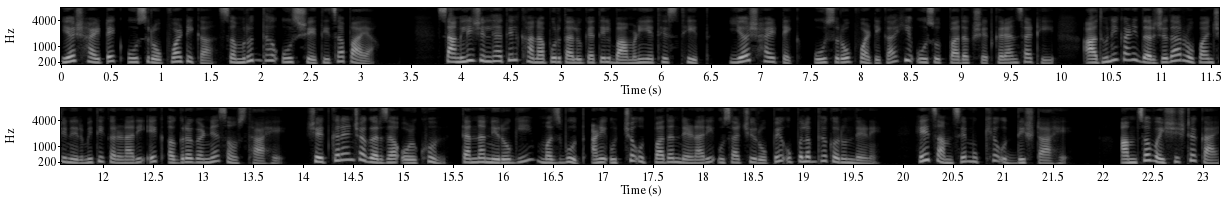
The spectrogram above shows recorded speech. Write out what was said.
यश हायटेक ऊस रोपवाटिका समृद्ध ऊस शेतीचा पाया. सांगली जिल्ह्यातील खानापूर तालुक्यातील बामणी येथे स्थित यश हायटेक ऊस रोपवाटिका ही ऊस उत्पादक शेतकऱ्यांसाठी आधुनिक आणि दर्जेदार रोपांची निर्मिती करणारी एक अग्रगण्य संस्था आहे. शेतकऱ्यांच्या गरजा ओळखून त्यांना निरोगी मजबूत आणि उच्च उत्पादन देणारी ऊसाची रोपे उपलब्ध करून देणे हेच आमचे मुख्य उद्दिष्ट आहे. आमचं वैशिष्ट्य काय?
